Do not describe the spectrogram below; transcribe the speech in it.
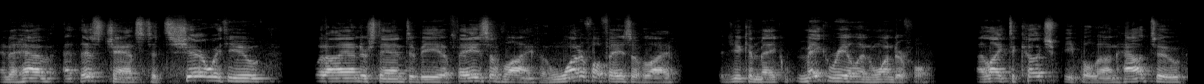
and to have this chance to share with you what I understand to be a phase of life, a wonderful phase of life that you can make, make real and wonderful. I like to coach people on how to,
